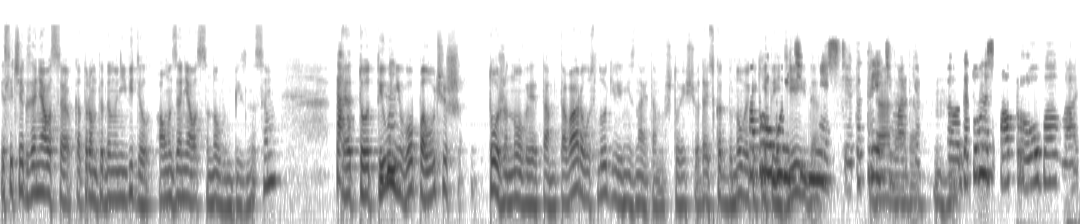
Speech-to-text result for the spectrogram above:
если человек занялся, которым ты давно не видел, а он занялся новым бизнесом, да. Э, то ты угу. у него получишь тоже новые там товары, услуги, не знаю, там что еще, да, то есть как бы новые какие-то идеи. вместе, да. это третий да, маркер. Да, да. Угу. Готовность попробовать.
